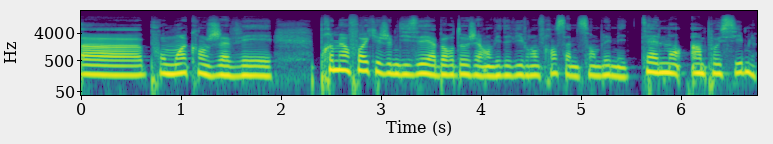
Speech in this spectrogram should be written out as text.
Euh, pour moi, quand j'avais première fois que je me disais à Bordeaux, j'ai envie de vivre en France, ça me semblait mais tellement impossible.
